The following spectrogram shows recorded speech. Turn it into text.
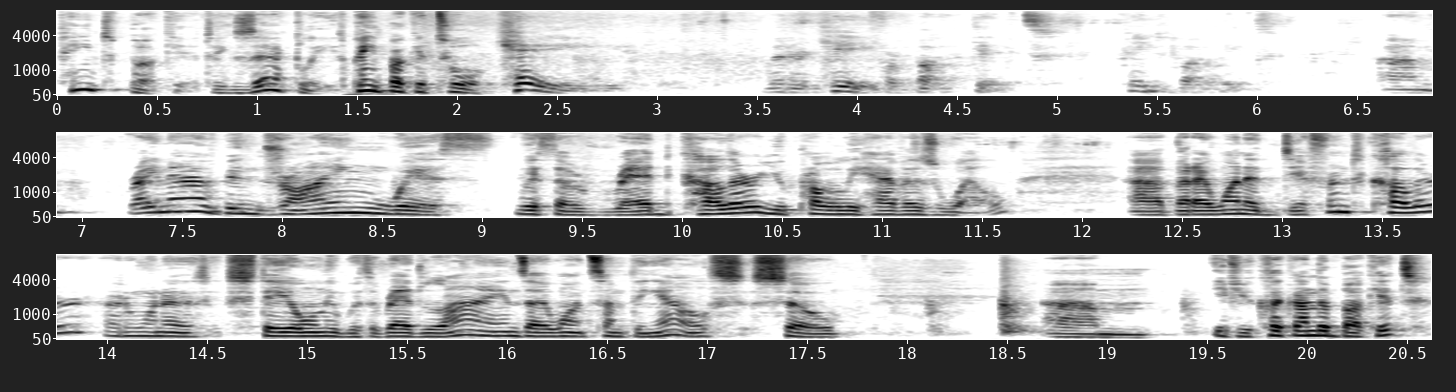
Paint bucket, exactly. Paint bucket tool, K. Letter K for bucket. Paint bucket. Um, right now I've been drawing with, with a red color, you probably have as well. Uh, but I want a different color. I don't want to stay only with red lines. I want something else. So um, if you click on the bucket,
